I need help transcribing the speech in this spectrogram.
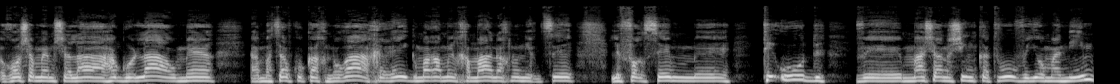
ראש הממשלה הגולה אומר, המצב כל כך נורא, אחרי גמר המלחמה אנחנו נרצה לפרסם תיעוד ומה שאנשים כתבו ויומנים,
